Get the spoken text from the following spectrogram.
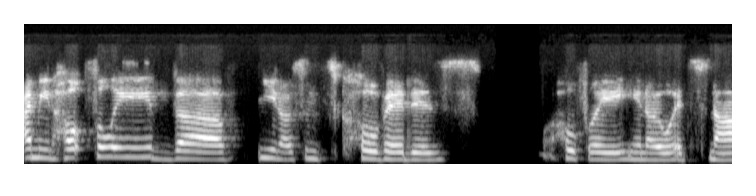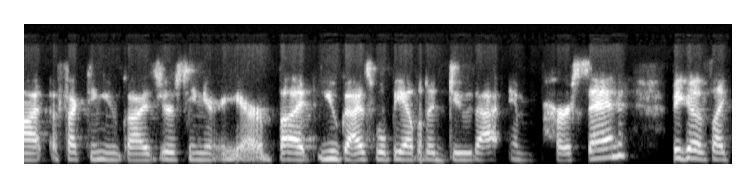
I mean, hopefully the you know since COVID is hopefully, you know, it's not affecting you guys your senior year, but you guys will be able to do that in person because, like,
